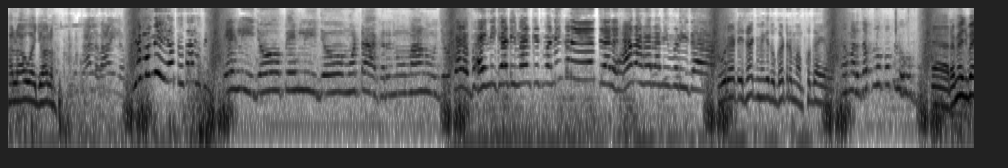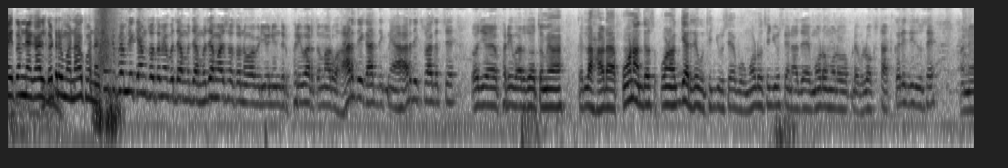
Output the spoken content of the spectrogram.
હાલો આવો જો હાલો. હાલ વાળી લો મમ્મી આ તો ચાલુ થઈ પહેલી જો પહેલી જો મોટા ઘરનું માણું જો. ત્યારે ભાઈની ગાડી માર્કેટમાં નીકળે ત્યારે હારા હારા નીકળી જાય. ધૂળેટી શાક મેં કીધું ગટરમાં ફગાઈ આવો. અમારે જપલું પપલું રમેશભાઈ તમને કાલ ગટરમાં નાખવાના છે. યુટ્યુબ ફેમિલી કેમ છો? તમે બધા મજા મજામાં છો તો નવા વિડીયોની અંદર ફરીવાર તમારું હાર્દિક હાર્દિક ને હાર્દિક સ્વાગત છે. તો જે ફરીવાર જો તમે કેટલા હાડા પોણા દસ પોણા અગિયાર જેવું થઈ ગયું છે. બહુ મોડું થઈ ગયું છે અને આજે મોડો મોડો આપણે બ્લોગ સ્ટાર્ટ કરી દીધું છે. અને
